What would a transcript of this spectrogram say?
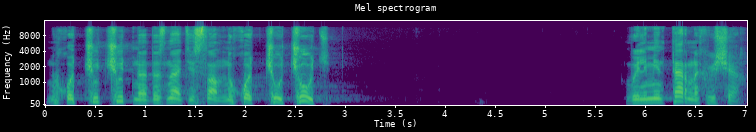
Ну хоть чуть-чуть надо знать ислам, ну хоть чуть-чуть. В элементарных вещах.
